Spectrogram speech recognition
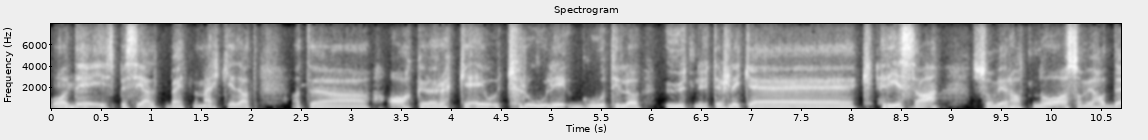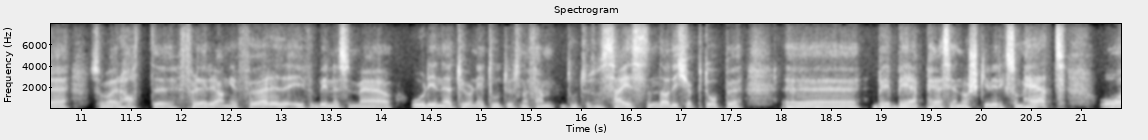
Og mm. det jeg spesielt beit meg merke i, er at, at uh, Aker og Røkke er jo utrolig gode til å utnytte slike kriser som vi har hatt nå, som vi, hadde, som vi har hatt uh, flere ganger før i forbindelse med Oli-nedturen i 2015-2016, da de kjøpte opp uh, BP sin norske virksomhet. Og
